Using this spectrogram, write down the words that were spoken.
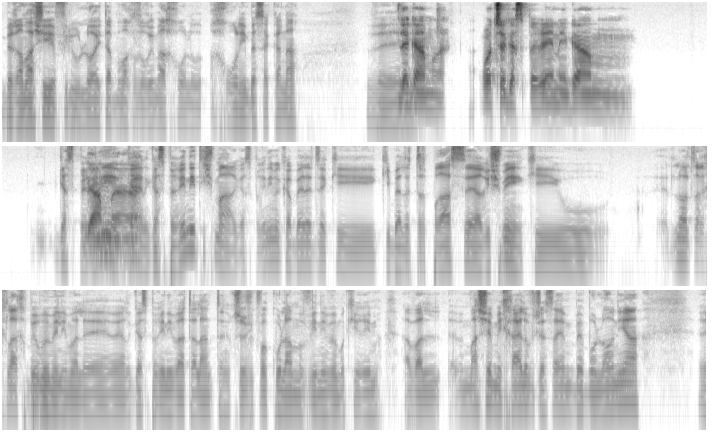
וברמה שהיא אפילו לא הייתה במחזורים האחרונים בסכנה. ו... לגמרי. למרות שגספריני גם... גספריני, גם... כן, גספריני תשמע, גספריני מקבל את זה כי קיבל את הפרס הרשמי, כי הוא לא צריך להכביר במילים על, אה, על גספריני ואטלנטה, אני חושב שכבר כולם מבינים ומכירים. אבל מה שמיכאלוביץ' עשה עם בבולוניה, אה,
